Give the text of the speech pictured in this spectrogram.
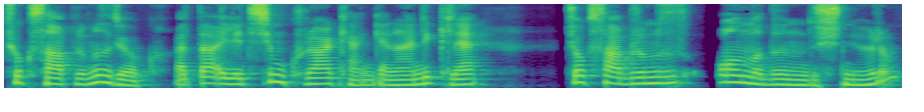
çok sabrımız yok. Hatta iletişim kurarken genellikle çok sabrımız olmadığını düşünüyorum.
